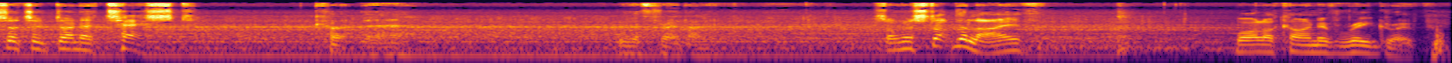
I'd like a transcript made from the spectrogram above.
sort of done a test cut there with a thread on it. So I'm going to stop the lathe while I kind of regroup.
